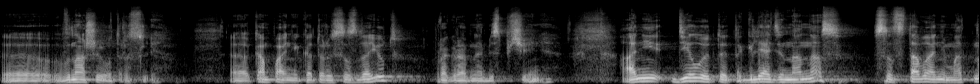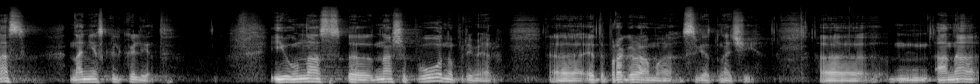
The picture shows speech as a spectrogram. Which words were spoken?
в нашей отрасли компании, которые создают программное обеспечение – они делают это, глядя на нас, с отставанием от нас на несколько лет. И у нас э, наше ПО, например, э, это программа «Свет ночи», она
